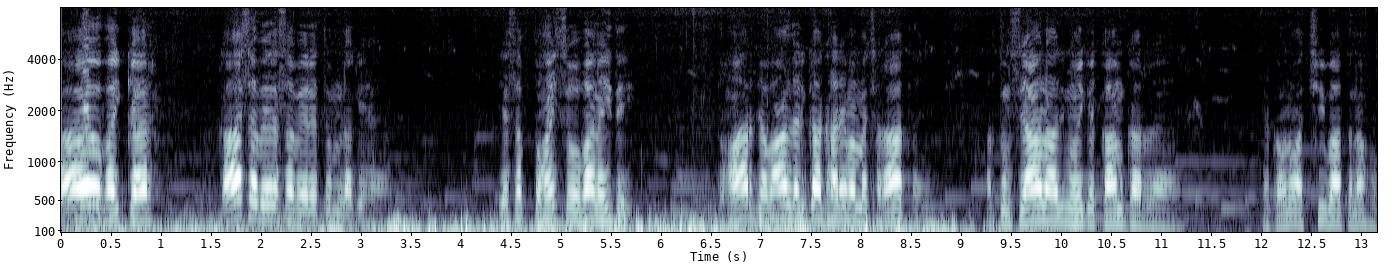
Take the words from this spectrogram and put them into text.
का भाई, कर? का सवेरे सवेरे तुम लगे हैं? ये सब तुम्हारी शोभा नहीं दे। तुम्हार जवान लड़का घरे में मछरात है और तुम सियान आदमी हो के काम कर रहे हैं। ये कोनो अच्छी बात ना हो।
